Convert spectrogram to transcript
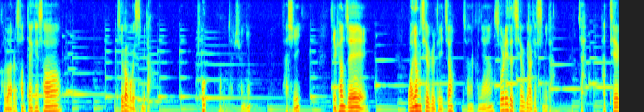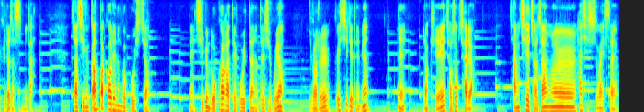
컬러를 선택해서 찍어보겠습니다. 오, 어, 잠시만요. 다시 지금 현재 원형 채우기로 되어 있죠? 저는 그냥 솔리드 채우기 하겠습니다. 자, 하트 그려졌습니다. 자, 지금 깜빡거리는 거 보이시죠? 네, 지금 녹화가 되고 있다는 뜻이고요. 이거를 끄시게 되면 네, 이렇게 저속 촬영 장치에 저장을 하실 수가 있어요.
